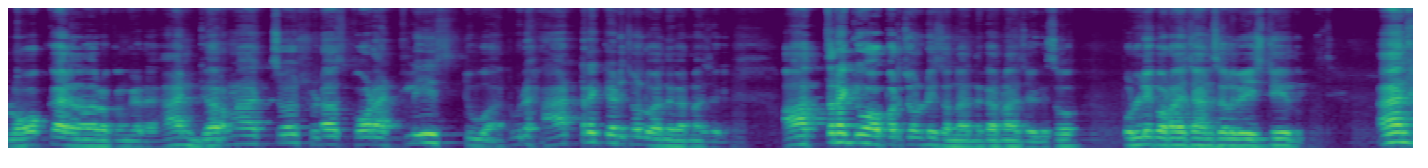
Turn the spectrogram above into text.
ബ്ലോക്ക് ആയിരുന്നു അത് ലൊക്കോങ്കയുടെ. And Garnacho should have scored at least two ഒരു ഹാട്രിക് അടിച്ചുകൊണ്ട് വന്നു ഗർണാച്ചോക്ക്. അത്രയ്ക്കും ഓപ്പർച്യൂണിറ്റീസ് ഉണ്ടായിരുന്നു ഗർണാച്ചോക്ക്. സോ പുള്ളി കുറെ ചാൻസുകൾ വേസ്റ്റ് ചെയ്തു. ആൻഡ്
